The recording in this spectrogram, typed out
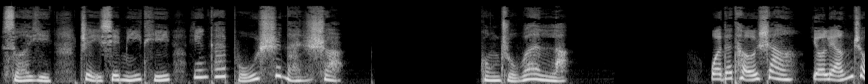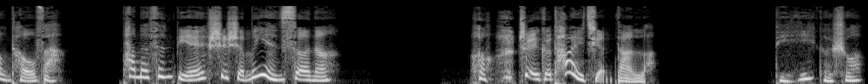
所以这些谜题应该不是难事儿。公主问了：“我的头上有两种头发，它们分别是什么颜色呢？”哼，这个太简单了。第一个说。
